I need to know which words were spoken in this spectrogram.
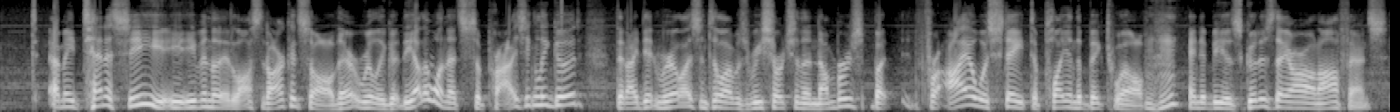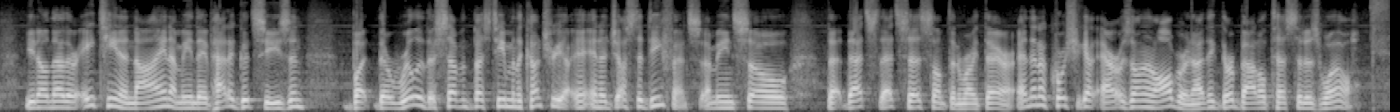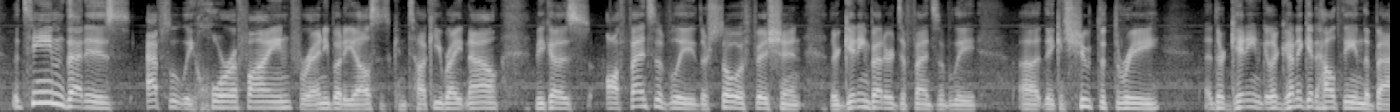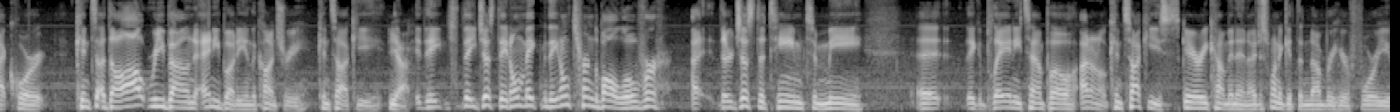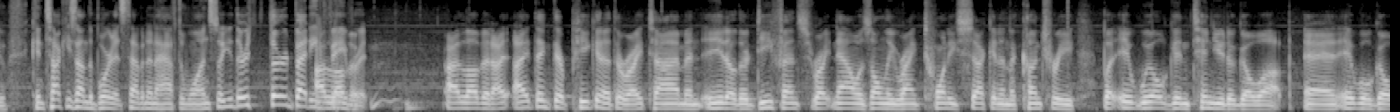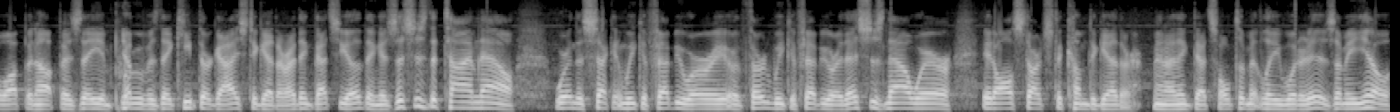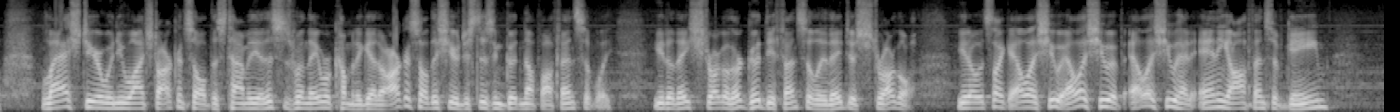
I mean, Tennessee, even though they lost at Arkansas, they're really good. The other one that's surprisingly good that I didn't realize until I was researching the numbers, but for Iowa State to play in the Big 12 mm-hmm. and to be as good as they are on offense, you know, now they're 18 and 9. I mean, they've had a good season, but they're really the seventh best team in the country in adjusted defense. I mean, so that that's that says something right there. And then of course you got Arizona and Auburn. I think they're battle tested as well. The team that is absolutely horrifying for anybody else is Kentucky right now because offensively they're so efficient. They're getting better defensively. Uh, they can shoot the three. They're getting. They're going to get healthy in the backcourt. They'll out rebound anybody in the country. Kentucky. Yeah. They they just they don't make they don't turn the ball over. Uh, they're just a team to me uh, they can play any tempo. I don't know. Kentucky's scary coming in. I just want to get the number here for you. Kentucky's on the board at seven and a half to one, so they're third betting I favorite. I love it. I, I think they're peaking at the right time, and you know their defense right now is only ranked 22nd in the country, but it will continue to go up, and it will go up and up as they improve, yep. as they keep their guys together. I think that's the other thing is this is the time now we're in the second week of February or third week of February. This is now where it all starts to come together. And I think that's ultimately what it is. I mean, you know, last year when you watched Arkansas at this time of the year, this is when they were coming together. Arkansas this year just isn't good enough offensively. You know, they struggle. They're good defensively, they just struggle. You know, it's like LSU. LSU, if LSU had any offensive game,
